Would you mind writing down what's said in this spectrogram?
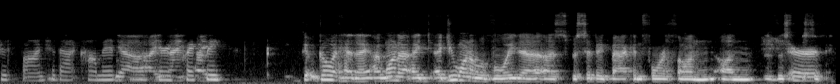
respond to that comment yeah, very I, quickly? I, go ahead. I, I want to. I, I, do want to avoid a, a, specific back and forth on on the sure. specific.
